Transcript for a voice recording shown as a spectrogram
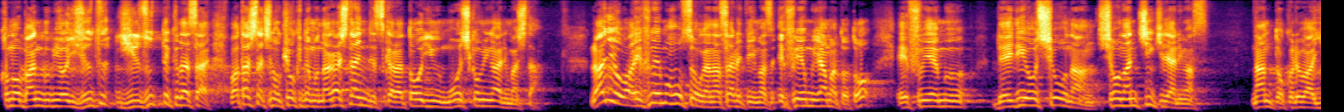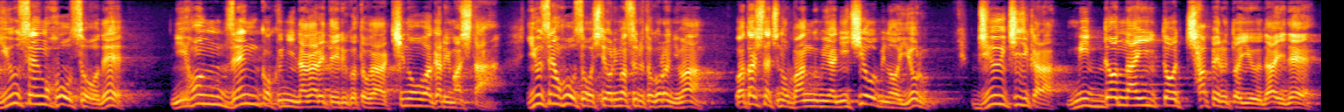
この番組を譲ってください。私たちの局でも流したいんですからという申し込みがありました。ラジオは FM 放送がなされています。FM ヤマトと FM レディオ湘南、湘南地域であります。なんとこれは有線放送で日本全国に流れていることが昨日分かりました。有線放送をしておりまするところには、私たちの番組は日曜日の夜11時からミッドナイトチャペルという題で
